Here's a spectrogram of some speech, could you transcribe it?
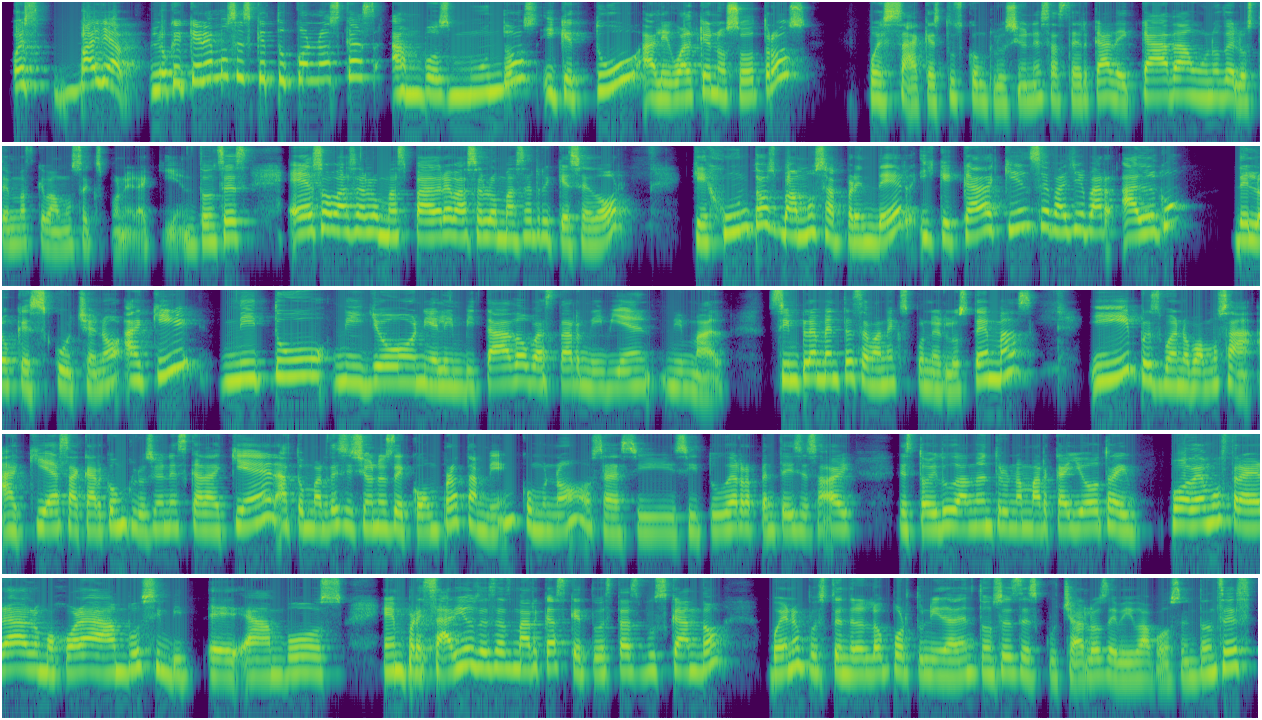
pues vaya, lo que queremos es que tú conozcas ambos mundos y que tú, al igual que nosotros, pues saques tus conclusiones acerca de cada uno de los temas que vamos a exponer aquí. Entonces, eso va a ser lo más padre, va a ser lo más enriquecedor, que juntos vamos a aprender y que cada quien se va a llevar algo de lo que escuche, ¿no? Aquí ni tú, ni yo, ni el invitado va a estar ni bien ni mal. Simplemente se van a exponer los temas y pues bueno, vamos a aquí a sacar conclusiones cada quien, a tomar decisiones de compra también, como no, o sea, si, si tú de repente dices, ay, estoy dudando entre una marca y otra y podemos traer a, lo mejor a ambos, eh, a ambos empresarios de esas marcas que tú estás buscando, bueno, pues tendrás la oportunidad entonces de escucharlos de viva voz. Entonces,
